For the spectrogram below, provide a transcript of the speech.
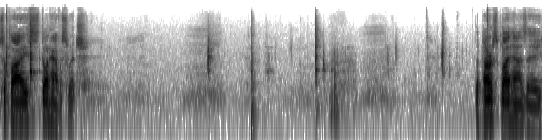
supplies don't have a switch. The power supply has a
